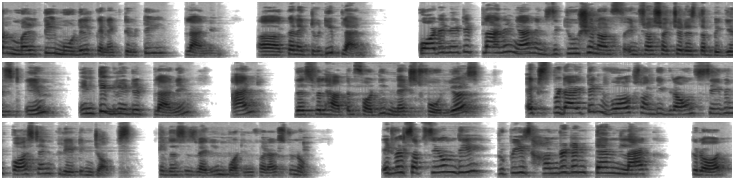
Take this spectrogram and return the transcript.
for Multimodal Connectivity Planning. Uh, connectivity Plan. Coordinated planning and execution of infrastructure is the biggest aim. Integrated planning and this will happen for the next four years expediting works on the ground, saving cost and creating jobs. So this is very important for us to know. It will subsume the rupees 110 lakh crore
